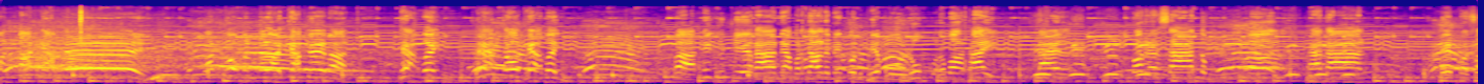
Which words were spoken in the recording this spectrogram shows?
មិនបានកាប់ទេគាត់ក៏មិននៅឲ្យចាប់ទេបាទធាក់វិញធាក់ចូលធាក់វិញបាទនេះគឺជាការអ្នកប្រដាល់ដែលមានគុណភាពមួយរូបរបស់ថៃដែលគាត់រក្សាទំថាថាទេពកោស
